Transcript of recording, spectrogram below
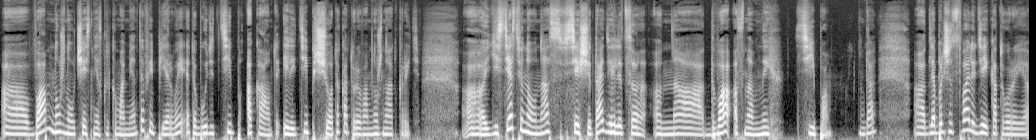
а, вам нужно учесть несколько моментов. И первый это будет тип аккаунта или тип счета, который вам нужно открыть. А, естественно, у нас все счета делятся а, на два основных типа. Да? А, для большинства людей, которые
